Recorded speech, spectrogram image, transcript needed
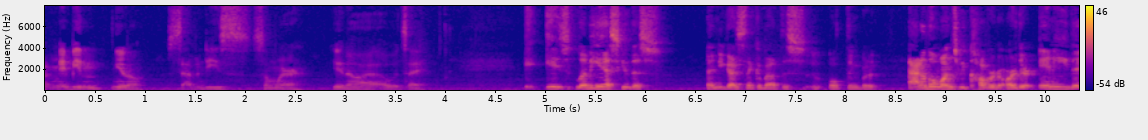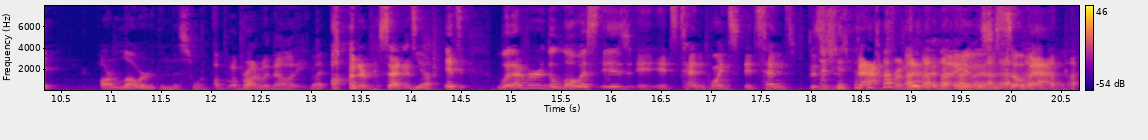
I, maybe in you know 70s somewhere. You know, I, I would say. is let me ask you this, and you guys think about this whole thing. But out of the ones we covered, are there any that are lower than this one? a, Broadway melody, Right. hundred percent. It's Yeah. it's whatever the lowest is. It, it's ten points. It's ten positions back from that. Like, it was just so bad.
